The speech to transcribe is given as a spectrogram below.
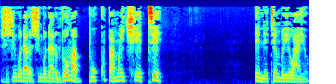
zvichingodaro zvichingodaro ndo mabhuku pamwe chete enhetembo iwayo.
